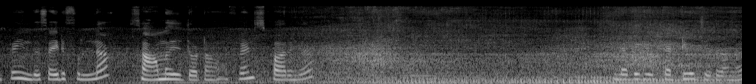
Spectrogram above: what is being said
இப்போ இந்த சைடு ஃபுல்லாக சாமந்தி தோட்டம். ஃப்ரெண்ட்ஸ் பாருங்கள் இதில் அப்படி கட்டி வச்சுருக்காங்க.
